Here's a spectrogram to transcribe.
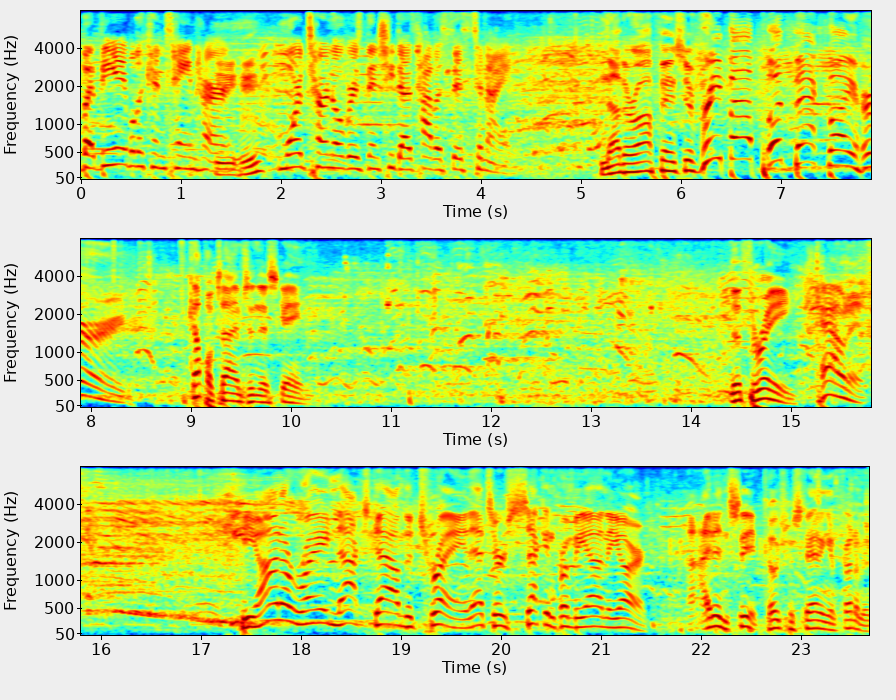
But being able to contain her, Mhm. more turnovers than she does have assists tonight. Another offensive rebound put back by Heard. A couple times in this game. The three, count it. Kiana Ray knocks down the tray. That's her second from beyond the arc. I I didn't see it. Coach was standing in front of me.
